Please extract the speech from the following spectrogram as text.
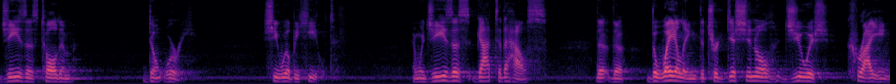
Jesus told him, Don't worry, she will be healed. And when Jesus got to the house, the, the, the wailing, the traditional Jewish crying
